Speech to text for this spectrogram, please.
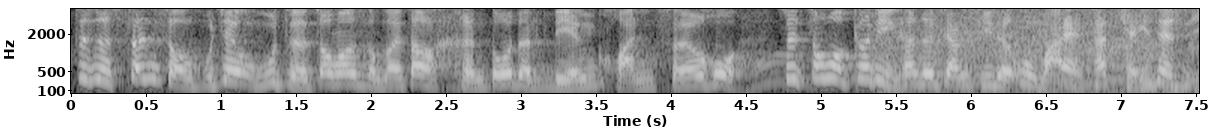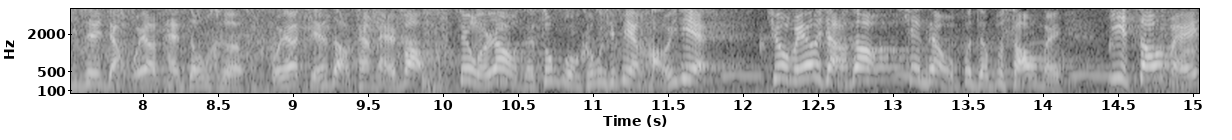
这是伸手不见五指的状况是什么东西？到了很多的连环车祸。所以中国各地，你看这江西的雾霾，哎，他前一阵子一直在讲我要碳中和，我要减少碳排放，所以我让我的中国空气变好一点。就没有想到现在我不得不烧煤，一烧煤。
